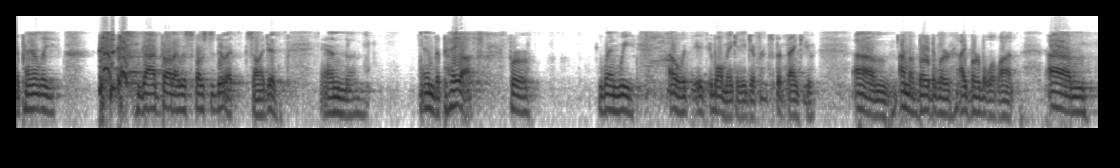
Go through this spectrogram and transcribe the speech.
apparently, God thought I was supposed to do it, so I did. And, um, and the payoff for when we, oh, it, it, it won't make any difference, but thank you. Um, I'm a burbler. I burble a lot. Um,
